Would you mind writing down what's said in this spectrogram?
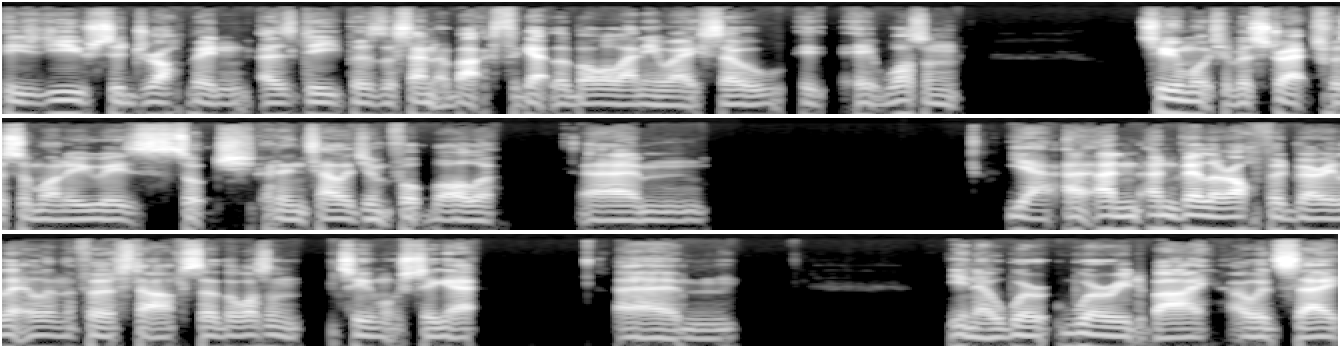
he's used to dropping as deep as the centre backs to get the ball anyway. So it, it wasn't too much of a stretch for someone who is such an intelligent footballer Um, yeah, and and Villa offered very little in the first half, so there wasn't too much to get, um, you know, wor- worried by. I would say,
